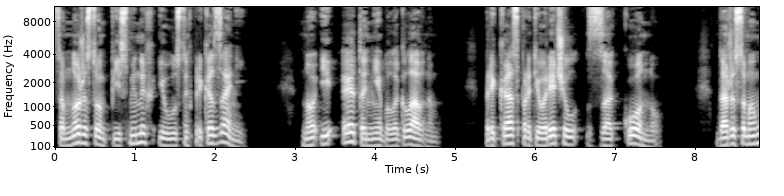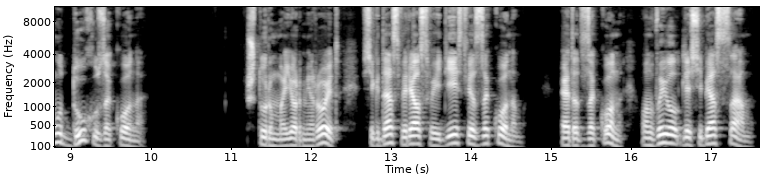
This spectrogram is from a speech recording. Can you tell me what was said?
со множеством письменных и устных приказаний. Но и это не было главным. Приказ противоречил закону, даже самому духу закона. Штурм-майор Мироид всегда сверял свои действия с законом. Этот закон он вывел для себя сам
